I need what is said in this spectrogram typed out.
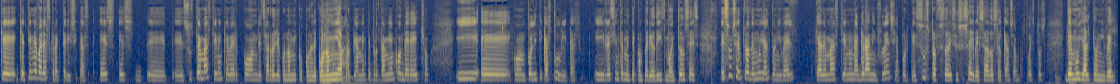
que, que, tiene varias características. Es, es, eh, eh, sus temas tienen que ver con desarrollo económico, con la economía propiamente, pero también con derecho y eh, con políticas públicas y recientemente con periodismo. Entonces, es un centro de muy alto nivel que además tiene una gran influencia porque sus profesores y sus egresados alcanzan puestos de muy alto nivel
